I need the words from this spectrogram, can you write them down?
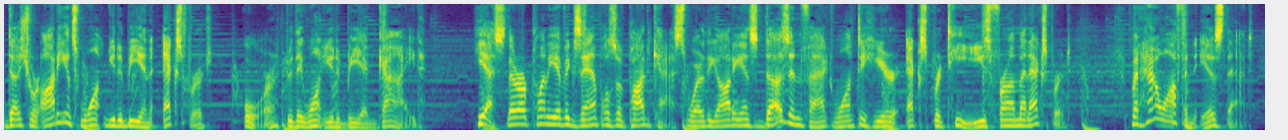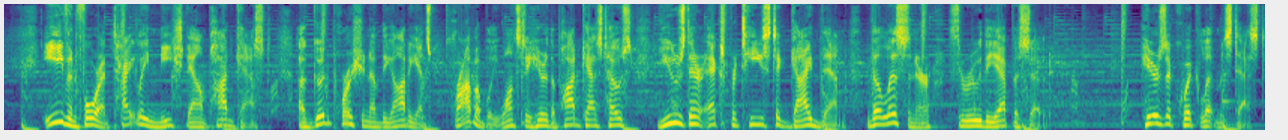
Does your audience want you to be an expert, or do they want you to be a guide? Yes, there are plenty of examples of podcasts where the audience does, in fact, want to hear expertise from an expert. But how often is that? Even for a tightly niche down podcast, a good portion of the audience probably wants to hear the podcast host use their expertise to guide them, the listener, through the episode. Here's a quick litmus test.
